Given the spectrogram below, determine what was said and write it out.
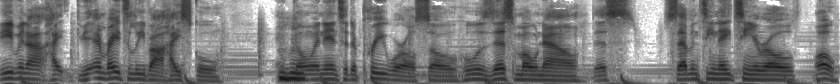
leaving out high getting ready to leave out high school and mm-hmm. going into the pre-world. So who is this Mo now? This 17, 18 year old. Oh.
